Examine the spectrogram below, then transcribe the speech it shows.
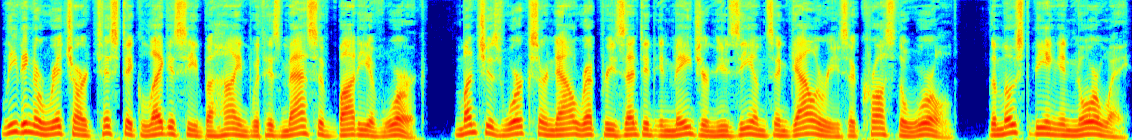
Leaving a rich artistic legacy behind with his massive body of work, Munch's works are now represented in major museums and galleries across the world, the most being in Norway.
